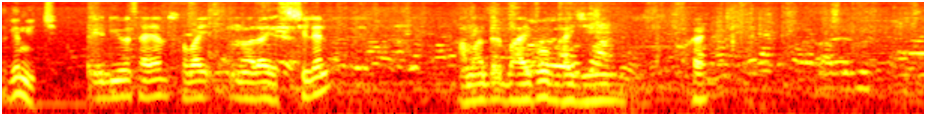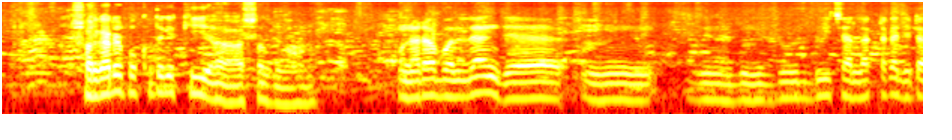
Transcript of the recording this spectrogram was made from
থেকে নিচ্ছি। এডিও সাহেব সবাই ওনারা এসেছিলেন। আমাদের ভাইপো ভাইঝি হয়। সরকারের পক্ষ থেকে কি আশ্বাস দেওয়া হলো? ওনারা বললেন যে দুই চার লাখ টাকা যেটা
